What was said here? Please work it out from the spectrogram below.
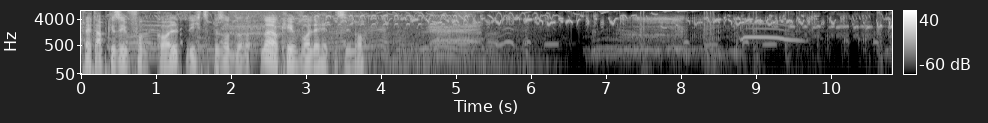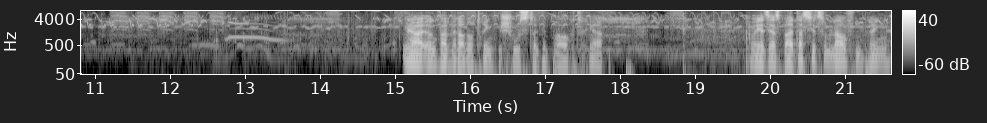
Vielleicht abgesehen von Gold nichts Besonderes. Na Naja, okay, Wolle hätten sie noch. Ja, irgendwann wird auch noch dringend ein Schuster gebraucht, ja. Aber jetzt erstmal das hier zum Laufen bringen.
